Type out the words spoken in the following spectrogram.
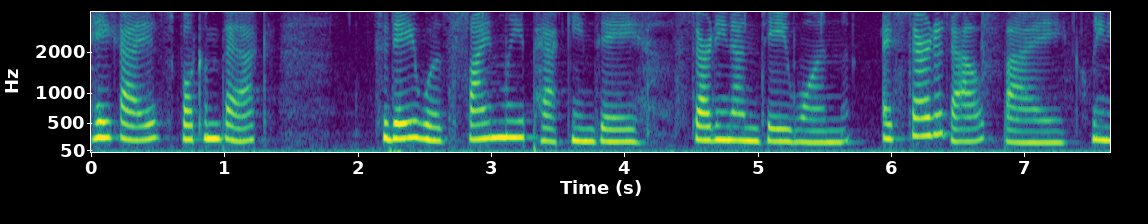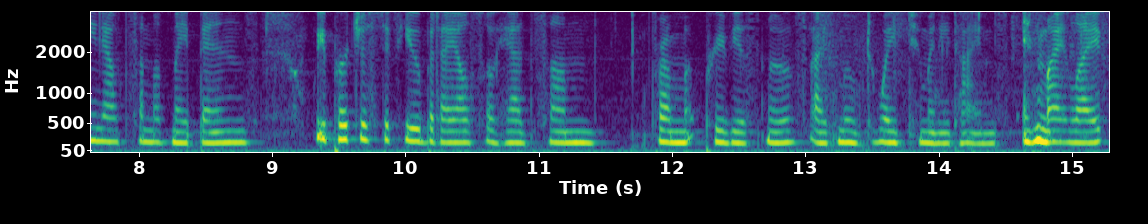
Hey guys, welcome back. Today was finally packing day. Starting on day one, I started out by cleaning out some of my bins. We purchased a few, but I also had some from previous moves. I've moved way too many times in my life,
